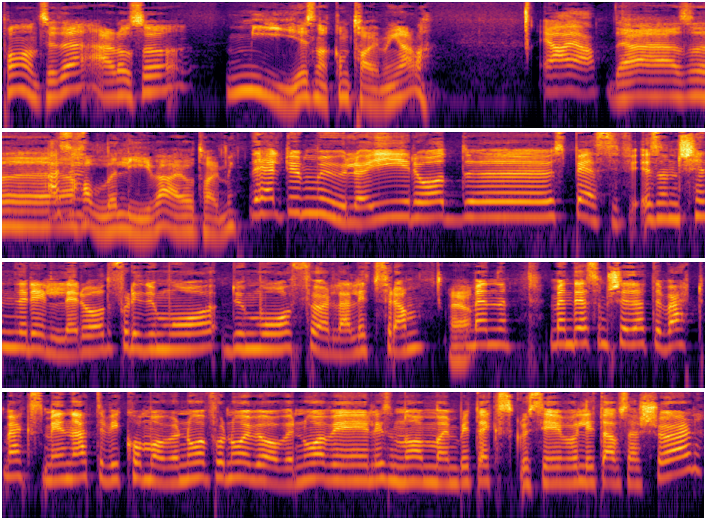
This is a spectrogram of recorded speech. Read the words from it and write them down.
På den annen side er det også mye snakk om timing her, da. Ja, ja. Det er, altså, synes- halve livet er jo timing. Det er helt umulig å gi råd, øh, sånn generelle råd, fordi du må, du må føle deg litt fram. Ja. Men, men det som skjedde etter hvert med eksen min, etter vi kom over nå, for nå er vi over, nå har, vi liksom, har man blitt eksklusiv og litt av seg sjøl,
